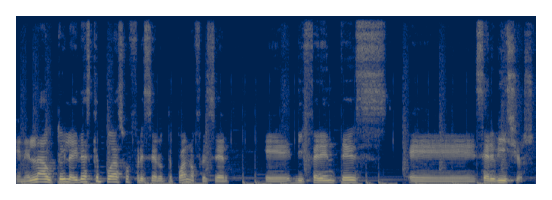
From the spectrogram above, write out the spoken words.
en el auto. Y la idea es que puedas ofrecer o te puedan ofrecer eh, diferentes eh, servicios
